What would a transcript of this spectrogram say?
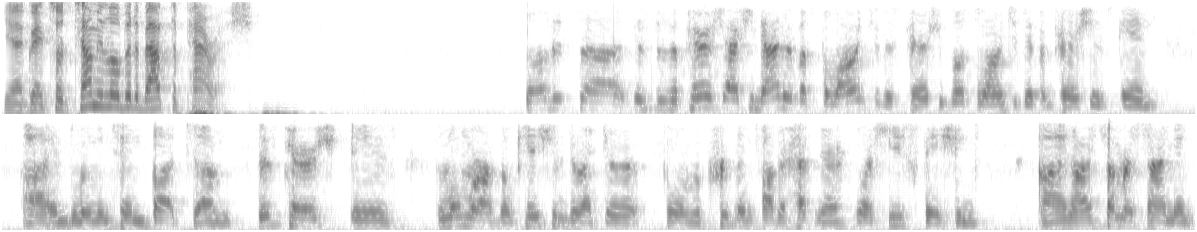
Yeah, great. So tell me a little bit about the parish. Well, this uh, this is a parish. Actually, neither of us belong to this parish. We both belong to different parishes in uh, in Bloomington, but um, this parish is the one where our vocation director for recruitment, Father Hepner, where he's stationed. Uh, in our summer assignment,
